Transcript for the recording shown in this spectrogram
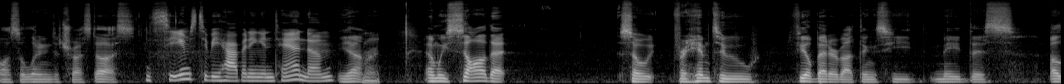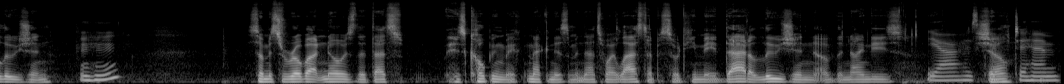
also learning to trust us. It seems to be happening in tandem. Yeah. Right. And we saw that. So for him to feel better about things, he made this illusion. Mm-hmm. So Mr. Robot knows that that's his coping me- mechanism, and that's why last episode he made that illusion of the '90s. Yeah, his Show. gift to him.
